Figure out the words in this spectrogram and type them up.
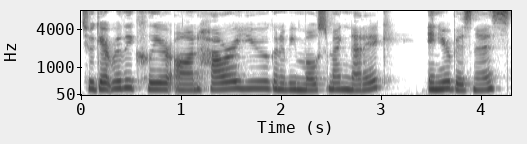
to get really clear on how are you going to be most magnetic in your business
